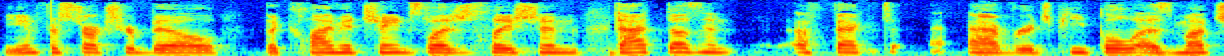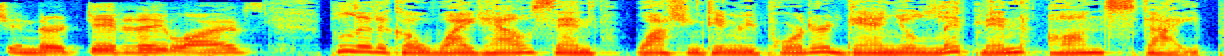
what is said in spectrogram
the infrastructure bill, the climate change legislation, that doesn't affect average people as much in their day to day lives. Politico White House and Washington reporter Daniel Lippman on Skype.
